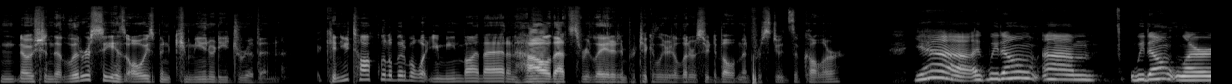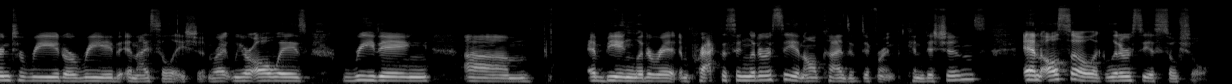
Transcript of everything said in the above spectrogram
notion that literacy has always been community driven. Can you talk a little bit about what you mean by that and how that's related in particular to literacy development for students of color? Yeah, like we don't um we don't learn to read or read in isolation, right? We are always reading um and being literate and practicing literacy in all kinds of different conditions. And also like literacy is social.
